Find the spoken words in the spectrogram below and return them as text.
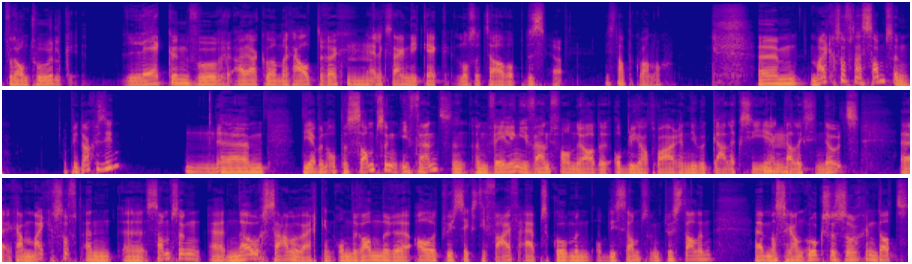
verantwoordelijk lijken voor, ah ja, ik wil mijn geld terug. Mhm. Eigenlijk zeggen die, kijk, los het zelf op. Dus Ja. die snap ik wel nog. Ehm, Microsoft en Samsung. Heb je dat gezien? Nee. Ehm, die hebben op een Samsung-event, een, een veiling-event van ja, de obligatoire nieuwe Galaxy en Mhm. Galaxy Notes, eh, gaan Microsoft en eh, Samsung eh, nauwer samenwerken. Onder andere alle 365-apps komen op die Samsung-toestellen. Maar ze gaan ook zo zorgen dat,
